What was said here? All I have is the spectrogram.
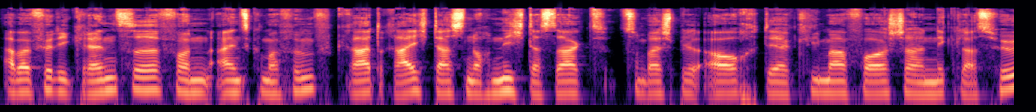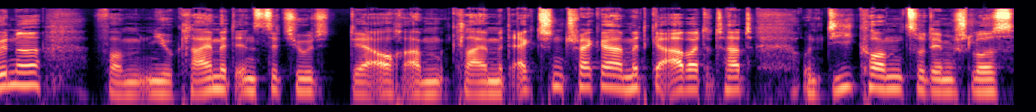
aber für die Grenze von 1,5 Grad reicht das noch nicht. Das sagt zum Beispiel auch der Klimaforscher Niklas Höhne vom New Climate Institute, der auch am Climate Action Tracker mitgearbeitet hat. Und die kommen zu dem Schluss,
